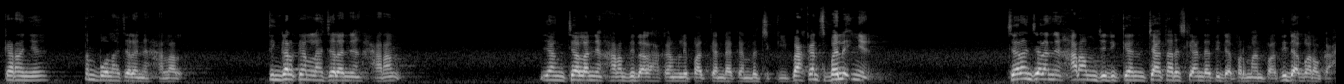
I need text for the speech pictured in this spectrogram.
Karenanya tempuhlah jalan yang halal. Tinggalkanlah jalan yang haram. Yang jalan yang haram tidaklah akan melipat gandakan rezeki. Bahkan sebaliknya. Jalan-jalan yang haram menjadikan jatah rezeki Anda tidak bermanfaat, tidak barokah.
